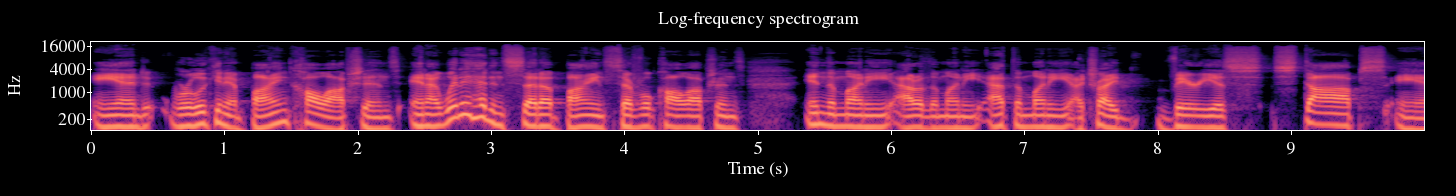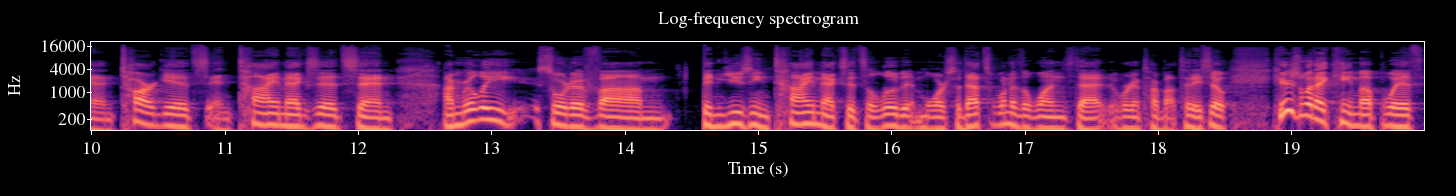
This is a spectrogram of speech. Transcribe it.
And we're looking at buying call options. And I went ahead and set up buying several call options in the money, out of the money, at the money. I tried various stops and targets and time exits. And I'm really sort of um, been using time exits a little bit more. So that's one of the ones that we're going to talk about today. So here's what I came up with.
